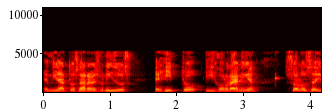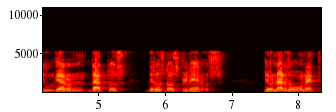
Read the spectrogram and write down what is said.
Emiratos Árabes Unidos, Egipto y Jordania, solo se divulgaron datos de los dos primeros. Leonardo Bonet,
